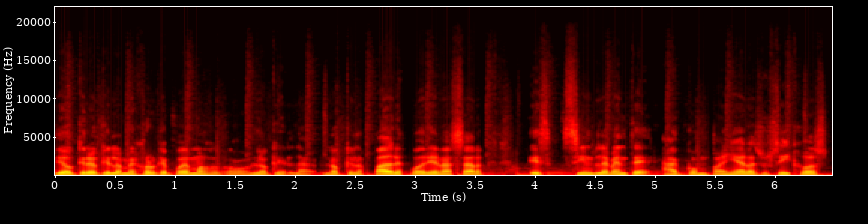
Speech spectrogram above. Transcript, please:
Digo, creo que lo mejor que podemos, o lo que, la- lo que los padres podrían hacer es simplemente acompañar a sus hijos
